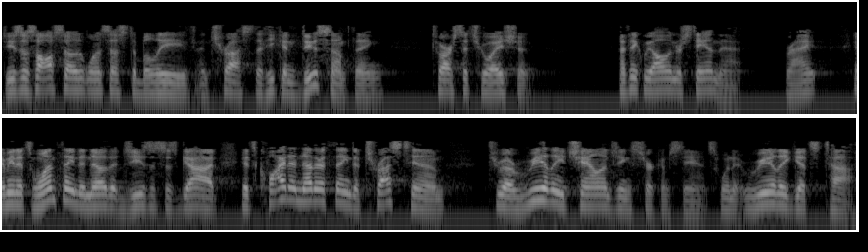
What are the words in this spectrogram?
Jesus also wants us to believe and trust that He can do something to our situation. I think we all understand that, right? I mean, it's one thing to know that Jesus is God. It's quite another thing to trust Him through a really challenging circumstance when it really gets tough.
